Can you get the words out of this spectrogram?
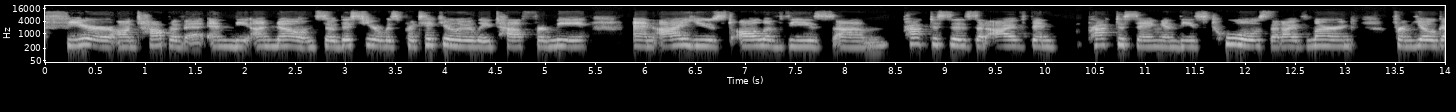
fear on top of it and the unknown. So this year was particularly tough for me. And i used all of these um, practices that i've been practicing and these tools that I've learned from yoga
